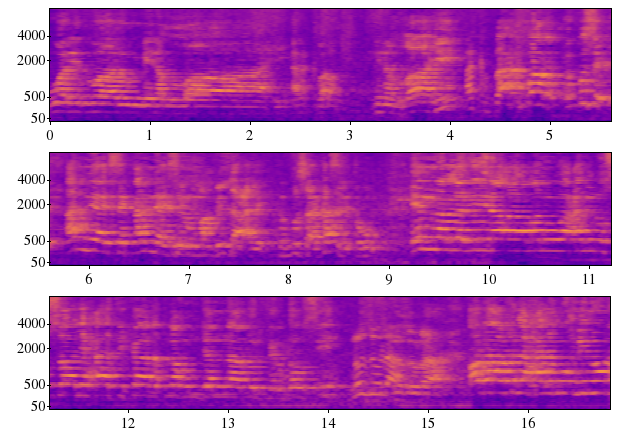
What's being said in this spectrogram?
ورضوان من الله أكبر. من الله. أكبر. أكبر. حبسي. أني أيسك أني أيسك ما بالله عليك. حبسي. كسرته إن الذين آمنوا وعملوا الصالحات كانت لهم جنات الفردوس نزلا. نزلا. قد أفلح المؤمنون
